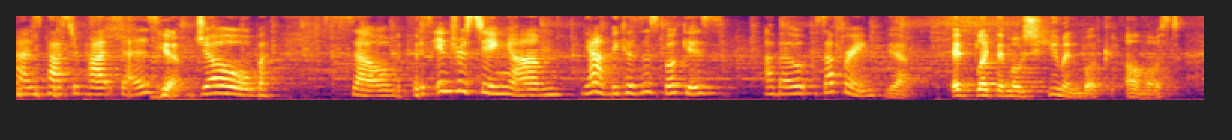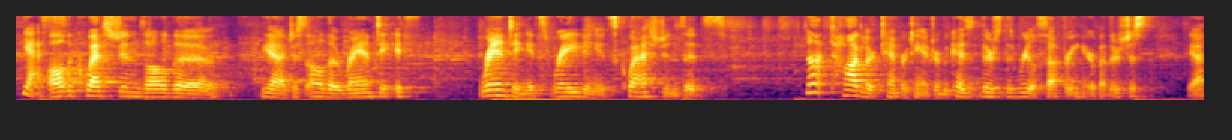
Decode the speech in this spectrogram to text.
as Pastor Pat says, yeah. Job. So it's interesting, um, yeah, because this book is about suffering. Yeah. It's like the most human book almost. Yes. All the questions, all the, yeah, just all the ranting. It's ranting, it's raving, it's questions, it's not toddler temper tantrum because there's the real suffering here, but there's just yeah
